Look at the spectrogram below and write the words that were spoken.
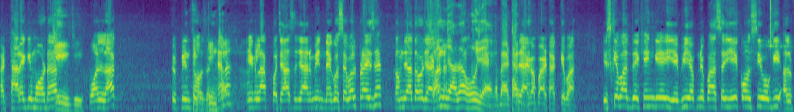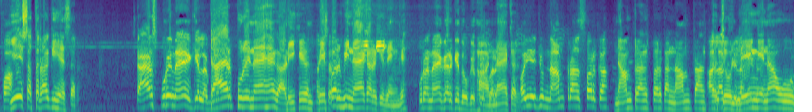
अट्ठारह की model one lakh fifteen thousand है ना? एक लाख पचास हज़ार में नेगोशियबल प्राइस है कम ज़्यादा हो जाएगा कम ज़्यादा हो जाएगा बैठक हो जाएगा बैठक के बाद। इसके बाद देखेंगे ये भी अपने पास है ये कौन सी होगी? अल्फ़ा। ये सत्रह की है सर। टायर्स पूरे नए हैं क्या लगभग? टायर पूरे नए हैं गाड़ी के अच्छा। पेपर भी नया करके देंगे। पूरा नया करके दोगे हाँ, पेपर? नया करके। और ये जो नाम ट्रांसफ़र का? नाम ट्रांसफ़र का नाम ट्रांसफ़र जो लेंगे ना वो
